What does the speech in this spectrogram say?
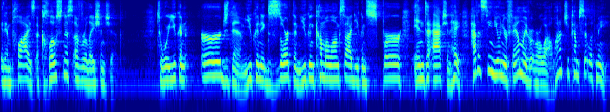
It implies a closeness of relationship to where you can urge them, you can exhort them, you can come alongside, you can spur into action. Hey, haven't seen you and your family for a while. Why don't you come sit with me?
